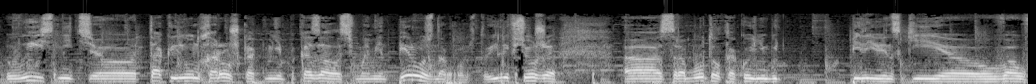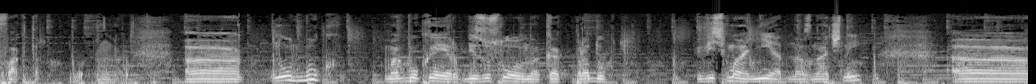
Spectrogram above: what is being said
выяснить, э, так ли он хорош, как мне показалось в момент первого знакомства, или все же э, сработал какой-нибудь пелевинский э, вау-фактор. Ноутбук MacBook Air, безусловно, как продукт весьма неоднозначный. А,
